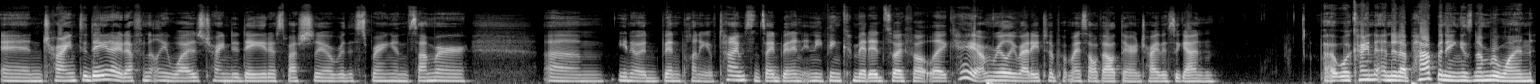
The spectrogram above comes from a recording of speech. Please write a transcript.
and trying to date. I definitely was trying to date, especially over the spring and summer. Um, you know, it had been plenty of time since I'd been in anything committed. So I felt like, hey, I'm really ready to put myself out there and try this again. But what kind of ended up happening is number one,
